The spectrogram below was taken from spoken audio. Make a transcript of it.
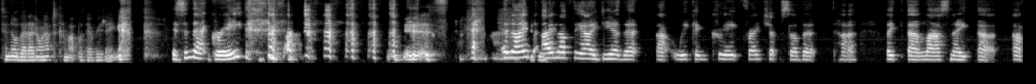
to know that i don't have to come up with everything. Isn't that great? It is. And i i love the idea that uh, we can create friendships so that uh, like uh, last night uh, a,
